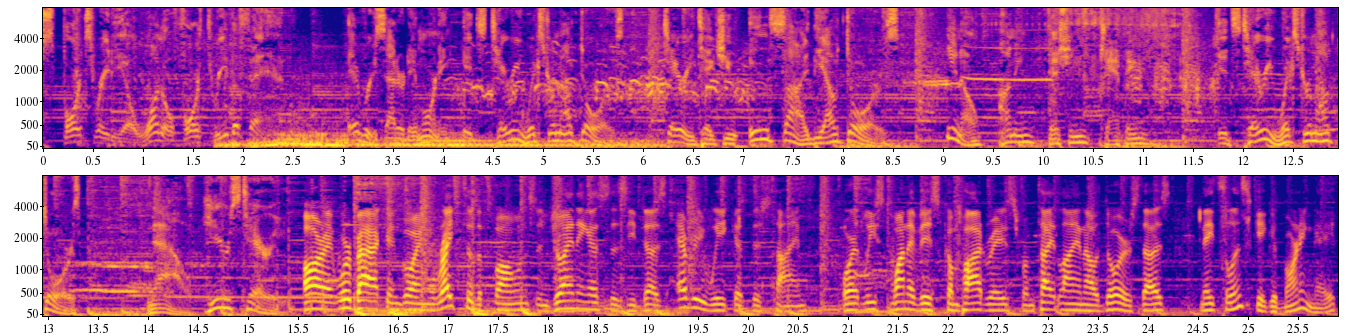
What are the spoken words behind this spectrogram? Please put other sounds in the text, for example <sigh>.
Sports Radio 1043 The Fan. Every Saturday morning, it's Terry Wickstrom Outdoors. Terry takes you inside the outdoors. You know, hunting, fishing, camping. It's Terry Wickstrom Outdoors. Now, here's Terry. All right, we're back and going right to the phones and joining us as he does every week at this time, or at least one of his compadres from Tightline Outdoors does, Nate Zelinsky. Good morning, Nate.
